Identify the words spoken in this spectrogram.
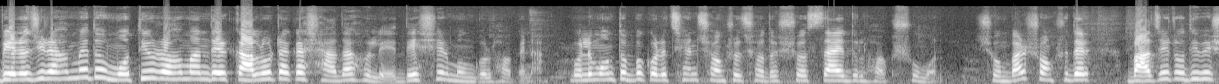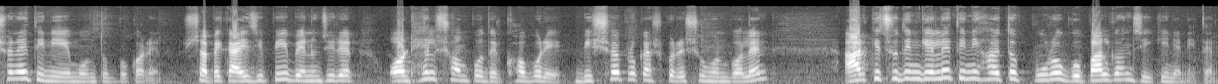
বেনজির আহমেদ ও মতিউর রহমানদের কালো টাকা সাদা হলে দেশের মঙ্গল হবে না, বলে মন্তব্য করেছেন সংসদ সদস্য সাইদুল হক সুমন। সোমবার সংসদের বাজেট অধিবেশনে তিনি এ মন্তব্য করেন। সাবেক আইজিপি বেনজিরের অঢেল সম্পদের খবরে বিস্ময় প্রকাশ করে সুমন বলেন, আর কিছুদিন গেলে তিনি হয়তো পুরো গোপালগঞ্জই কিনে নিতেন।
